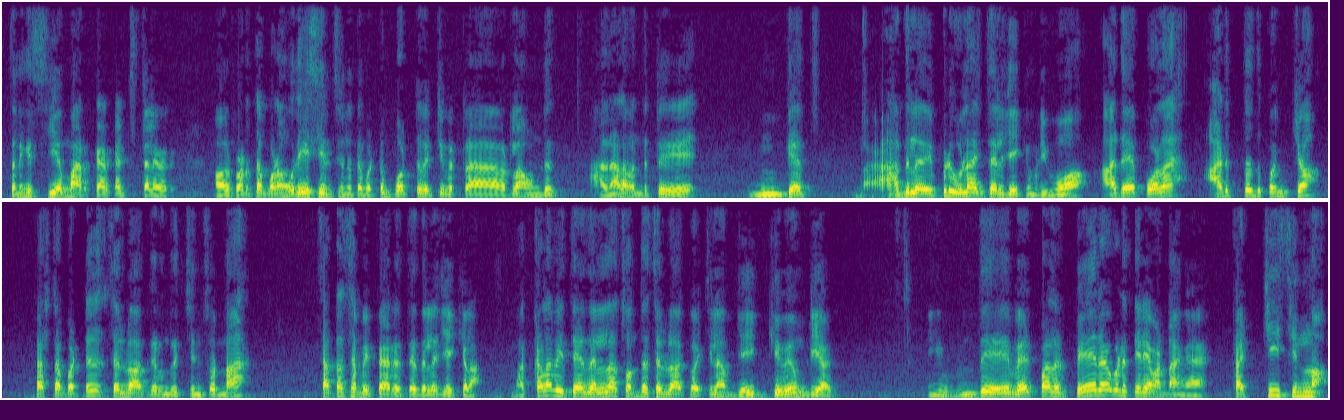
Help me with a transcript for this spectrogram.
இத்தனைக்கு சிஎம்மாக இருக்கார் கட்சி தலைவர். அவர் படத்தை படம் உதயசீரன் சின்னத்தை மட்டும் போட்டு வெற்றி பெற்றவர்லாம் உண்டு. அதனால வந்துட்டு இங்க அதுல எப்படி உள்ளாட்சி தேர்தல் ஜெயிக்க முடியுமோ அதே போல அடுத்தது கொஞ்சம் கஷ்டப்பட்டு செல்வாக்கு இருந்துச்சுன்னு சொன்னா சட்டசபை பேரவைத் தேர்தலில் ஜெயிக்கலாம். மக்களவை தேர்தலில் சொந்த செல்வாக்கு வச்சுலாம் ஜெயிக்கவே முடியாது. நீங்க வந்து வேட்பாளர் பேரே கூட தெரிய வேண்டாங்க கட்சி சின்னம்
